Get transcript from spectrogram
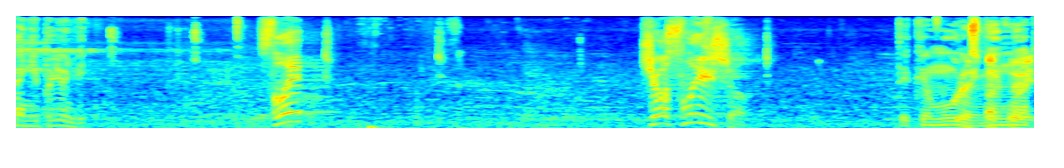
Куда ни плюнь. ведь- Слышь? Чё слышал? Так и Мура не надо.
